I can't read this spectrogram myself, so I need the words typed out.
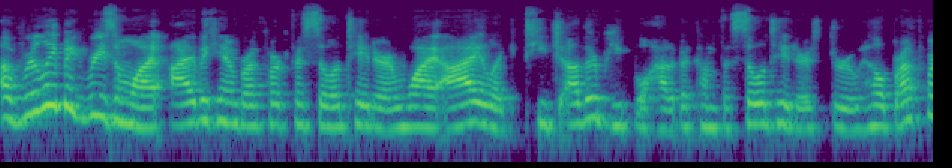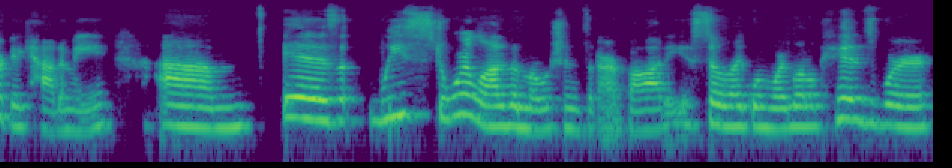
a really big reason why I became a breathwork facilitator and why I like teach other people how to become facilitators through Hill Breathwork Academy um, is we store a lot of emotions in our body. So like when we're little kids, we're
